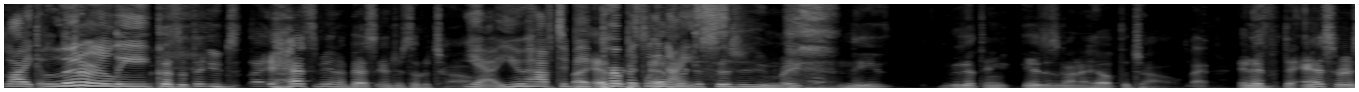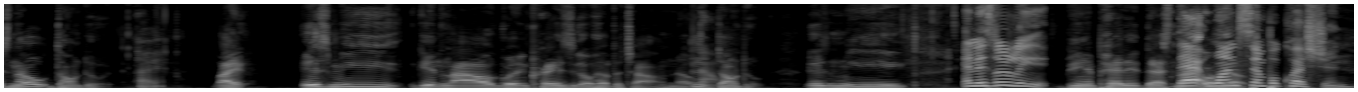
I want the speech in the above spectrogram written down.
like literally, because the thing, you, it has to be in the best interest of the child. yeah, you have to be Like, every- purposely every nice. decision you make need you need to think is this going to help the child Right. and if the answer is no don't do it Right. like is me getting loud going crazy go help the child no, No. don't do it. it is me And it's literally being petty that's not that one help. simple question:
